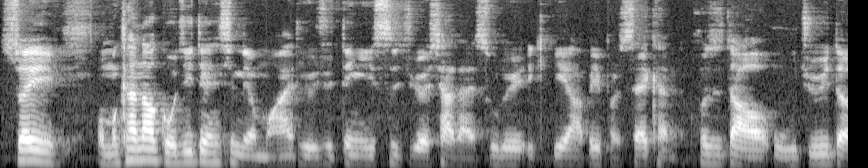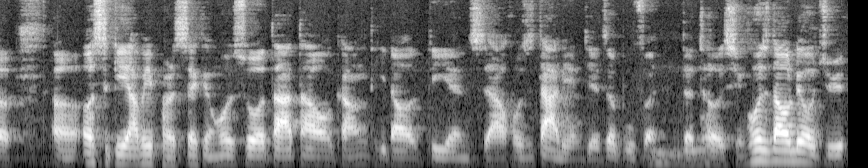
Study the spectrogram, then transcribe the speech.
所以我们看到国际电信联盟 ITU 去定义四 G 的下载速率一 Gbps per second，或是到五 G 的呃二十 Gbps per second，或者说达到刚刚提到的 DNS 啊，或是大连接这部分的特性，或是到六 G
